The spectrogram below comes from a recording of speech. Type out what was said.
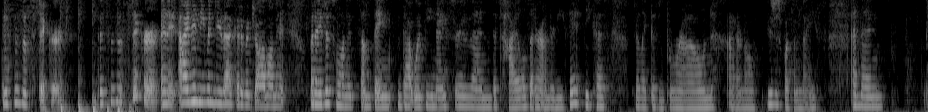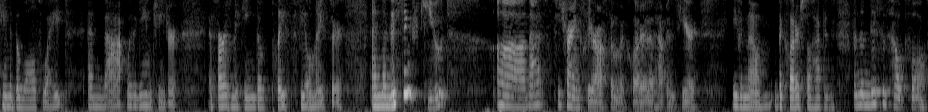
This is a sticker. This is a sticker, and it, I didn't even do that good of a job on it, but I just wanted something that would be nicer than the tiles that are underneath it because they're like this brown, I don't know, it just wasn't nice. And then painted the walls white, and that was a game changer as far as making the place feel nicer. And then this thing's cute. Uh, that's to try and clear off some of the clutter that happens here even though the clutter still happens. And then this is helpful.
